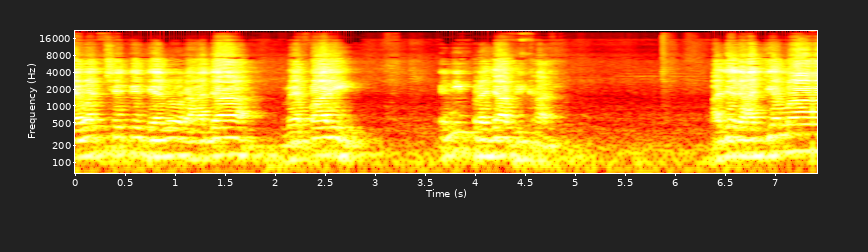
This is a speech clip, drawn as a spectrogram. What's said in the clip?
કહેવત છે કે જેનો રાજા વેપારી એની પ્રજા ભિખારી. આજે રાજ્યમાં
